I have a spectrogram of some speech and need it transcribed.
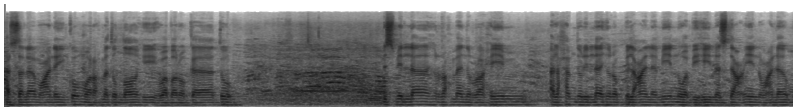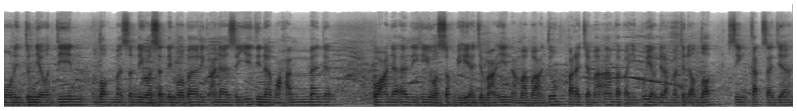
Assalamualaikum warahmatullahi wabarakatuh. Bismillahirrahmanirrahim. Alhamdulillahi rabbil alamin Wabihi nasta'inu ala umuri dunya wa din. Allahumma salli wa sallim wa barik ala sayyidina Muhammad Wa ala alihi wa sahbihi ajma'in. Amma ba'du. Para jamaah Bapak Ibu yang dirahmati Allah Singkat saja.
